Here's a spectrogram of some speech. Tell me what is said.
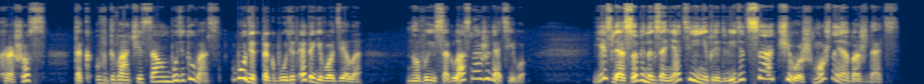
Хорошо-с. Так в два часа он будет у вас. Будет так будет, это его дело. Но вы согласны ожидать его? Если особенных занятий не предвидится, от чего ж можно и обождать.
